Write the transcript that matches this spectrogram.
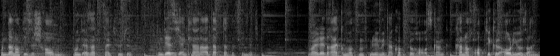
Und dann noch diese Schrauben und Ersatzteiltüte, in der sich ein kleiner Adapter befindet. Weil der 3,5 mm Kopfhörerausgang kann auch Optical Audio sein.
